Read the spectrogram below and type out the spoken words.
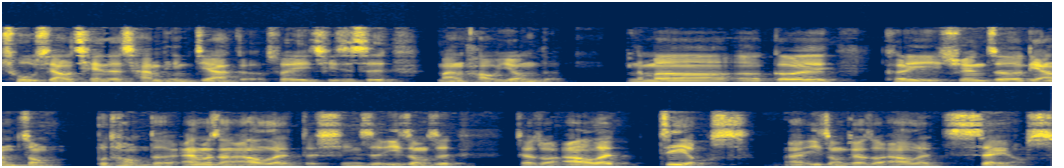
促销前的产品价格，所以其实是蛮好用的。那么呃，各位可以选择两种不同的 Amazon Outlet 的形式，一种是叫做 Outlet Deals，啊，一种叫做 Outlet Sales。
